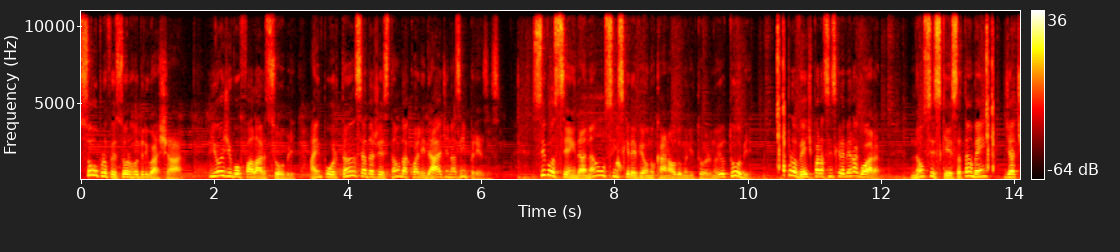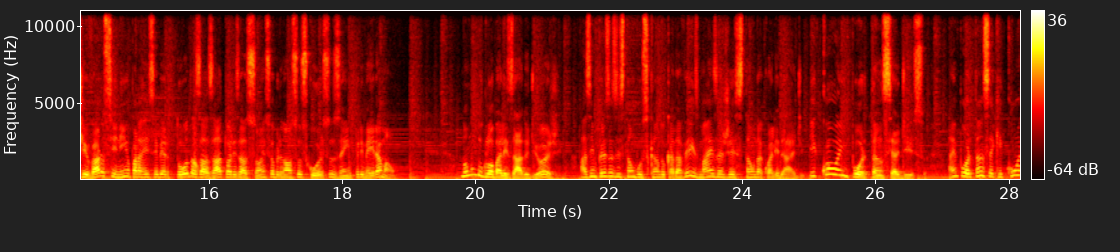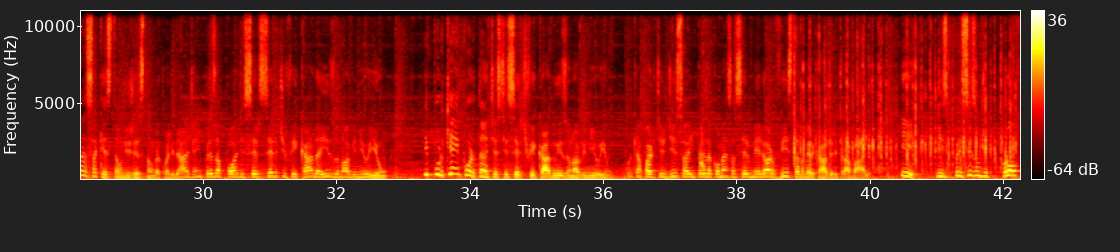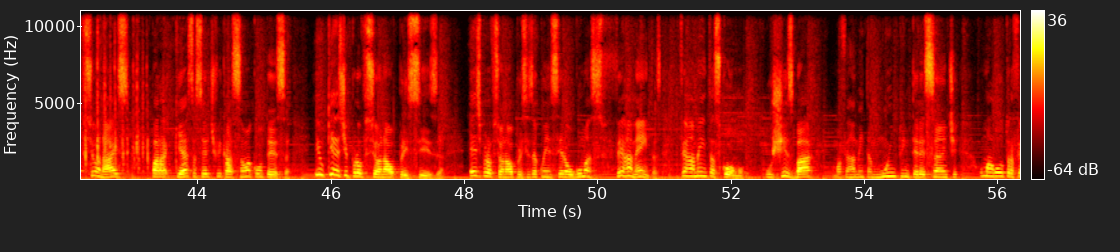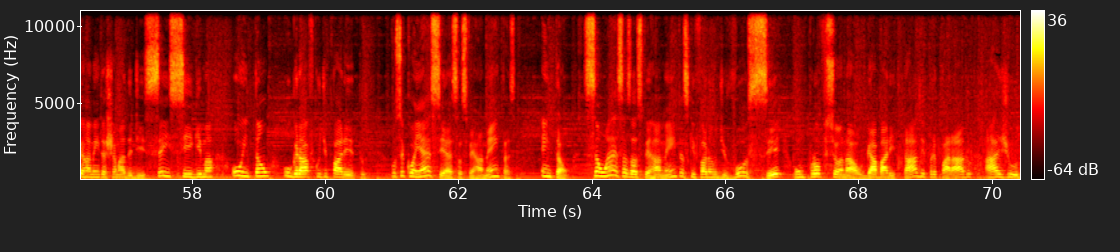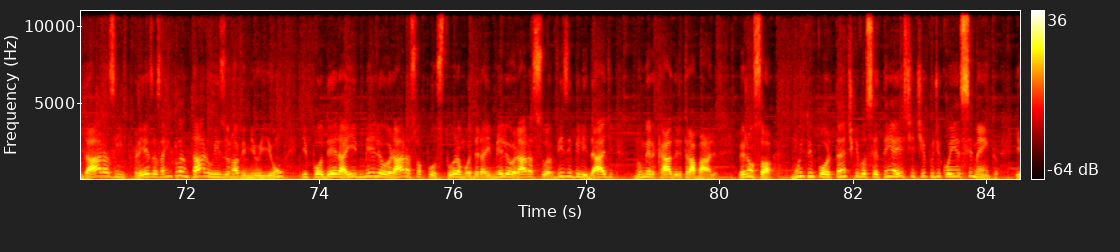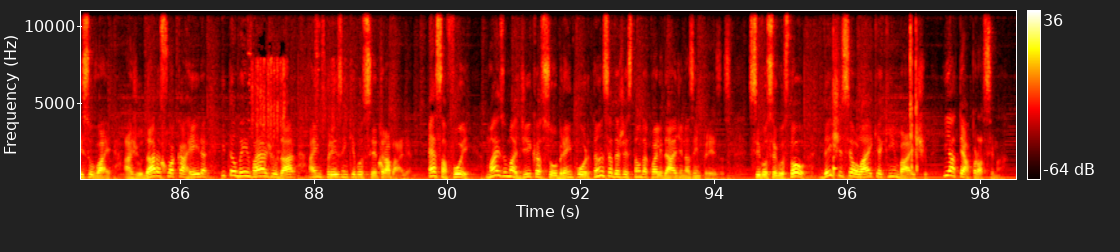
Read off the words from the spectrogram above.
Sou o professor Rodrigo Achar e hoje vou falar sobre a importância da gestão da qualidade nas empresas. Se você ainda não se inscreveu no canal do Monitor no YouTube, aproveite para se inscrever agora. Não se esqueça também de ativar o sininho para receber todas as atualizações sobre nossos cursos em primeira mão. No mundo globalizado de hoje, as empresas estão buscando cada vez mais a gestão da qualidade. E qual a importância disso? A importância é que com essa questão de gestão da qualidade, a empresa pode ser certificada ISO 9001. E por que é importante este certificado ISO 9001? Porque a partir disso a empresa começa a ser melhor vista no mercado de trabalho. E, e precisam de profissionais para que essa certificação aconteça. E o que este profissional precisa? Esse profissional precisa conhecer algumas ferramentas, ferramentas como o X-Bar, uma ferramenta muito interessante, uma outra ferramenta chamada de Seis Sigma ou então o gráfico de Pareto. Você conhece essas ferramentas? Então, são essas as ferramentas que farão de você um profissional gabaritado e preparado a ajudar as empresas a implantar o ISO 9001 e poder aí melhorar a sua postura, poder aí melhorar a sua visibilidade no mercado de trabalho. Vejam só, muito importante que você tenha este tipo de conhecimento. Isso vai ajudar a sua carreira e também vai ajudar a empresa em que você trabalha. Essa foi mais uma dica sobre a importância da gestão da qualidade nas empresas. Se você gostou, deixe seu like aqui embaixo e até a próxima!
